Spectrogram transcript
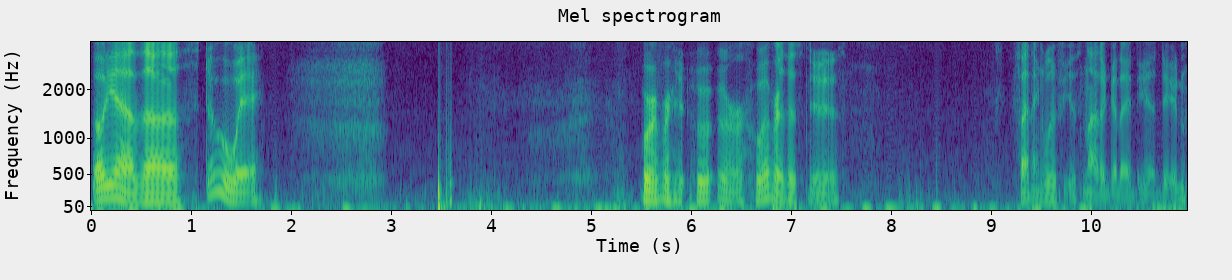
Oh yeah, the stowaway. Wherever who, or whoever this dude is. Fighting Luffy is not a good idea, dude.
